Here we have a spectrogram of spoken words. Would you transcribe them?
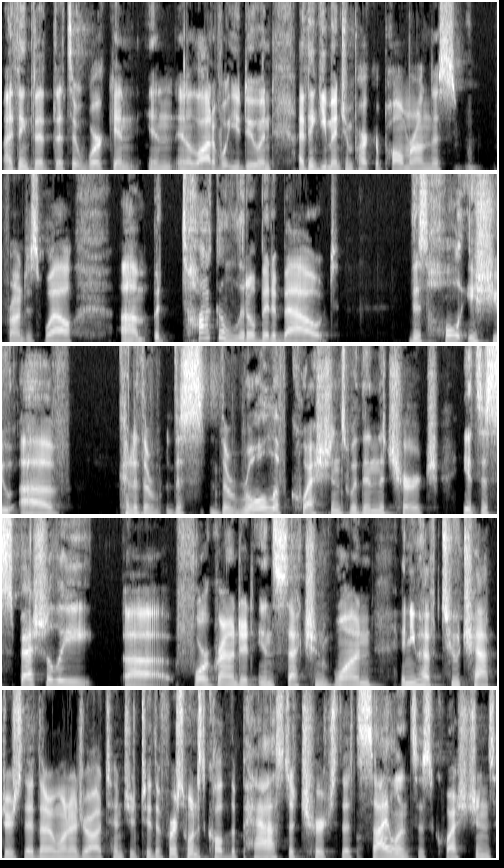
I think that that's at work in, in in a lot of what you do, and I think you mentioned Parker Palmer on this front as well. Um, but talk a little bit about this whole issue of kind of the the the role of questions within the church. It's especially uh, foregrounded in section one, and you have two chapters there that I want to draw attention to. The first one is called The Past, a Church That Silences Questions,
